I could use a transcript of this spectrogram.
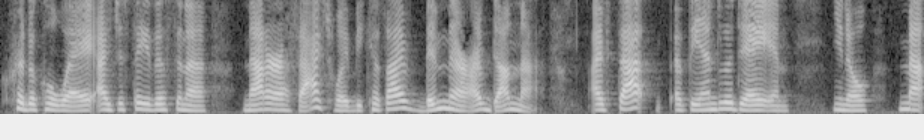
critical way. I just say this in a matter of fact way because I've been there. I've done that. I've sat at the end of the day and, you know, ma-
